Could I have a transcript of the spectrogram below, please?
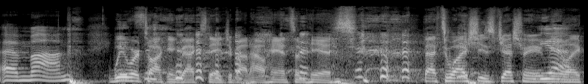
uh, man. We were talking backstage about how handsome he is. That's why she's gesturing at Yeah. me like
